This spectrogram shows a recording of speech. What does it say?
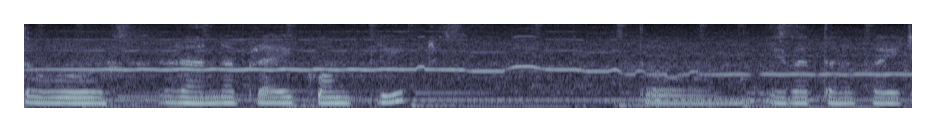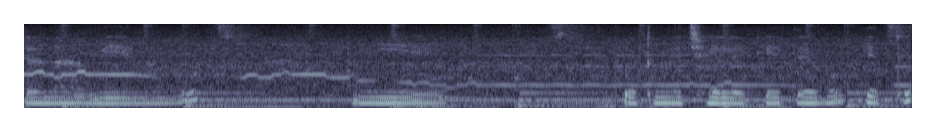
তো রান্না প্রায় কমপ্লিট। তো এবার তরকারিটা নামিয়ে নেব। নিয়ে প্রথমে ছেলেকে দেবো খেতে।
